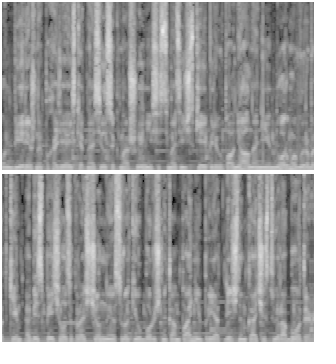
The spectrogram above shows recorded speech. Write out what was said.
Он бережно, по-хозяйски относился к машине, систематически перевыполнял на ней нормы выработки, обеспечивал сокращенные сроки уборочной кампании при отличном качестве работы.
